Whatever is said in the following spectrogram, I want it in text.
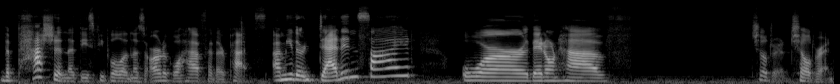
the passion that these people in this article have for their pets. I'm either dead inside or they don't have Children. children.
